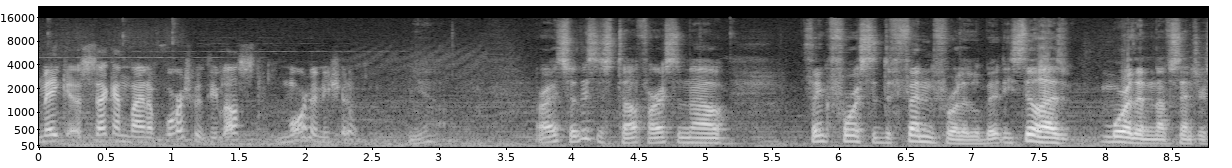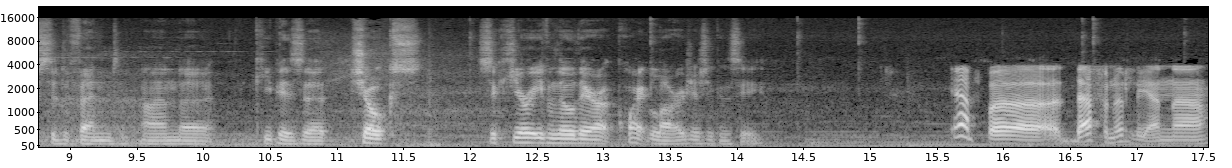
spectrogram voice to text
make a second line of force, but he lost more than he should have. Yeah. All right. So this is tough. Harstem now, I think forced to defend for a little bit. He still has more than enough sentries to defend and uh, keep his uh, chokes secure, even though they are quite large, as you can see. Yep, uh, definitely, and uh,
